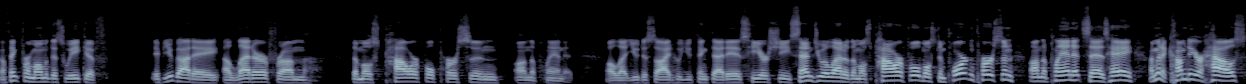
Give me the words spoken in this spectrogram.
Now, think for a moment this week if, if you got a, a letter from the most powerful person on the planet. I'll let you decide who you think that is. He or she sends you a letter. The most powerful, most important person on the planet says, Hey, I'm going to come to your house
